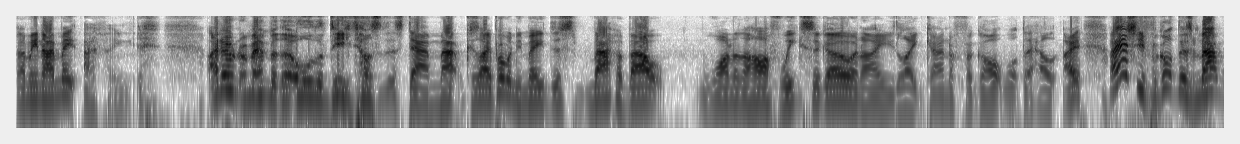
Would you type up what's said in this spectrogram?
I mean, I made. I, think I don't remember the, all the details of this damn map because I probably made this map about one and a half weeks ago, and I like kind of forgot what the hell. I I actually forgot this map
